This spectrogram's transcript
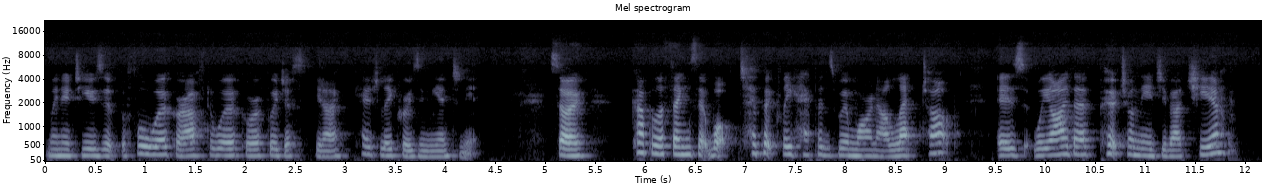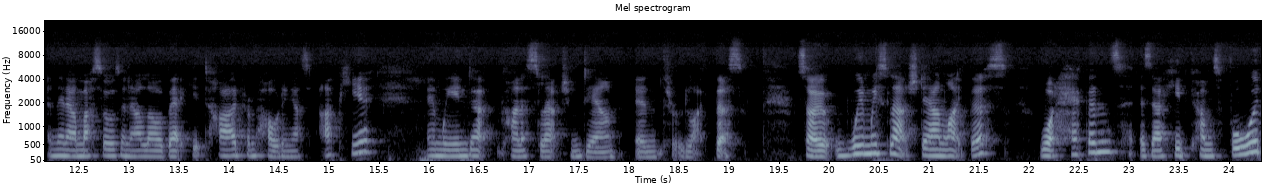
We need to use it before work or after work or if we're just, you know, casually cruising the internet. So a couple of things that what typically happens when we're on our laptop is we either perch on the edge of our chair and then our muscles and our lower back get tired from holding us up here and we end up kind of slouching down and through like this. So when we slouch down like this, what happens is our head comes forward.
